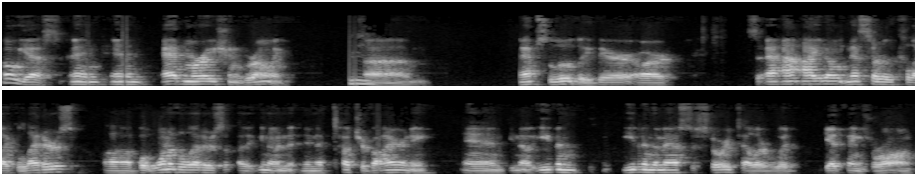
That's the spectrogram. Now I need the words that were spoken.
Oh yes, and and admiration growing. Mm. Um, absolutely. There are. So I, I don't necessarily collect letters, uh, but one of the letters, uh, you know, in, in, a touch of irony, and you know, even even the master storyteller would get things wrong,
